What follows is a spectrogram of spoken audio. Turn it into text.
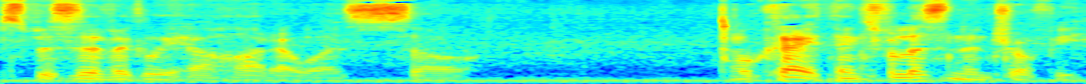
specifically how hot it was. So, okay, thanks for listening, Trophy.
